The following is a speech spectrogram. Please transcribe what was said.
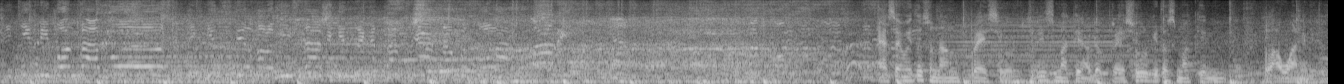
Bikin rebound bagus, bikin steal kalau bisa, bikin bracket basket, dapat bola, lari. SM itu senang pressure, jadi semakin ada pressure kita semakin lawan gitu.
